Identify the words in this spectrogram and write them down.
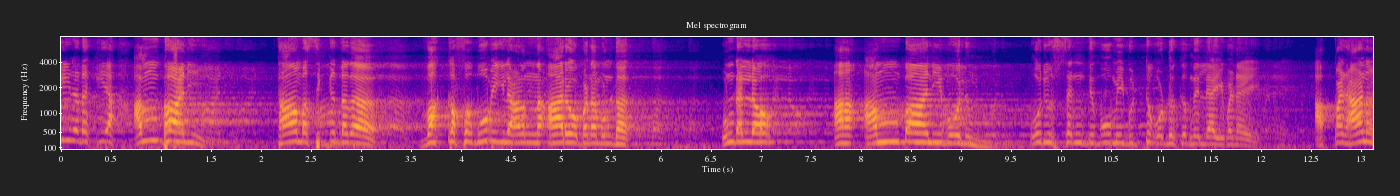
കീഴടക്കിയ അംബാനി താമസിക്കുന്നത് വക്കഫ് ഭൂമിയിലാണെന്ന ആരോപണമുണ്ട്. ഉണ്ടല്ലോ? ആ അംബാനി പോലും ഒരു സെന്റ് ഭൂമി വിട്ടുകൊടുക്കുന്നില്ല ഇവിടെ. അപ്പോഴാണ്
